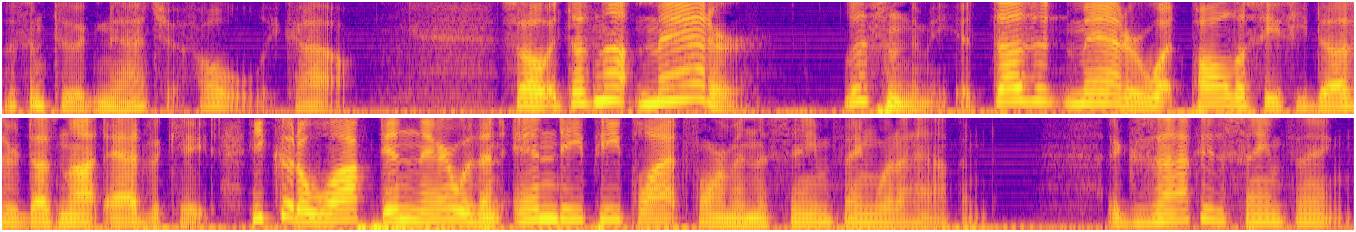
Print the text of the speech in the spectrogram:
Listen to Ignatieff. Holy cow. So it does not matter. Listen to me. It doesn't matter what policies he does or does not advocate. He could have walked in there with an NDP platform and the same thing would have happened. Exactly the same thing.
